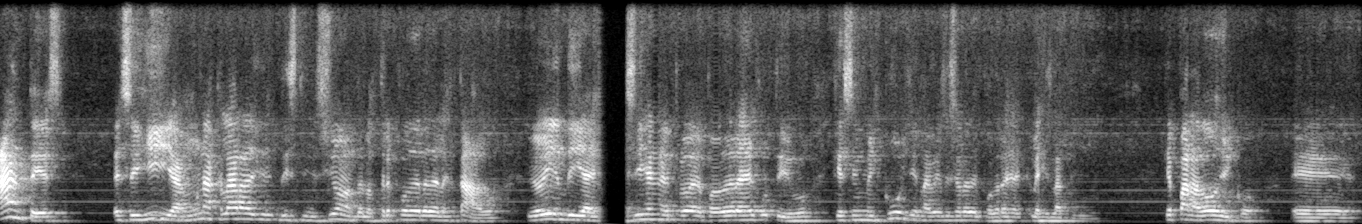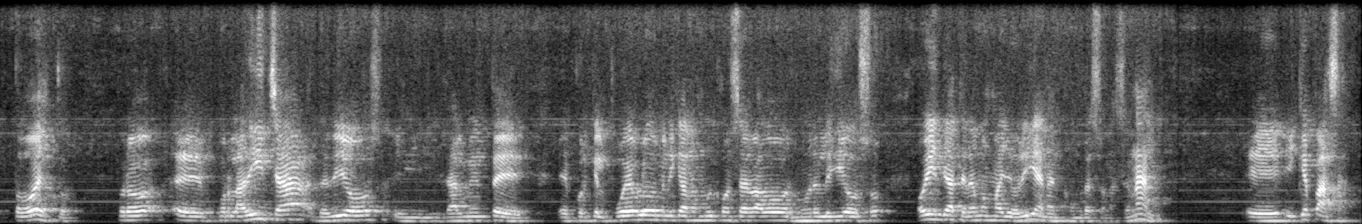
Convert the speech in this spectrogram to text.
Antes exigían una clara distinción de los tres poderes del Estado y hoy en día exigen el Poder Ejecutivo que se inmiscuye en las decisiones del Poder Legislativo. Qué paradójico eh, todo esto, pero eh, por la dicha de Dios y realmente eh, porque el pueblo dominicano es muy conservador, muy religioso, hoy en día tenemos mayoría en el Congreso Nacional. ¿Y qué pasa?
